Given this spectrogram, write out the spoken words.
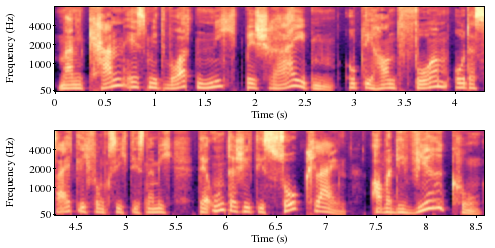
man kann es mit Worten nicht beschreiben, ob die Hand vorm oder seitlich vom Gesicht ist. Nämlich der Unterschied ist so klein, aber die Wirkung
